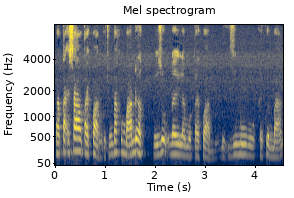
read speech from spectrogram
là tại sao tài khoản của chúng ta không bán được. Ví dụ đây là một tài khoản bị remove cái quyền bán.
